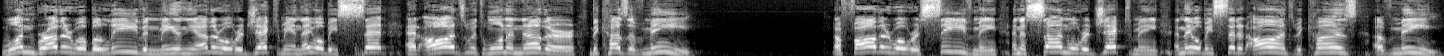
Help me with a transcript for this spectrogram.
One brother will believe in me, and the other will reject me, and they will be set at odds with one another because of me. A father will receive me, and a son will reject me, and they will be set at odds because of me.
